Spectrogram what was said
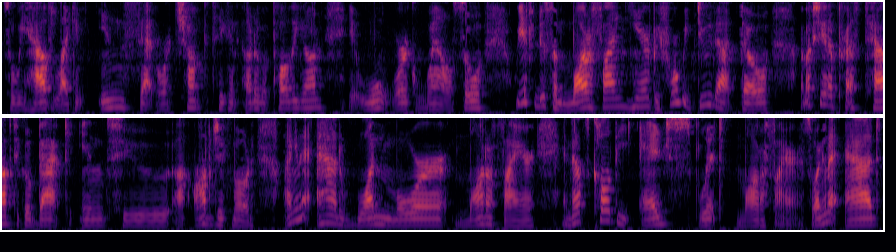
so we have like an inset or a chunk taken out of a polygon, it won't work well. So we have to do some modifying here. Before we do that though, I'm actually gonna press tab to go back into uh, object mode. I'm gonna add one more modifier, and that's called the edge split modifier. So I'm gonna add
